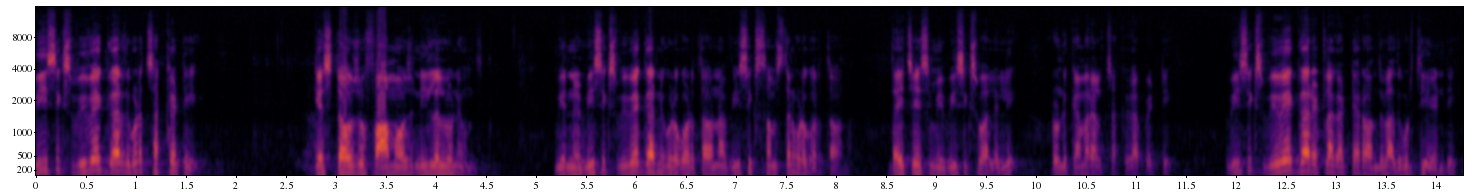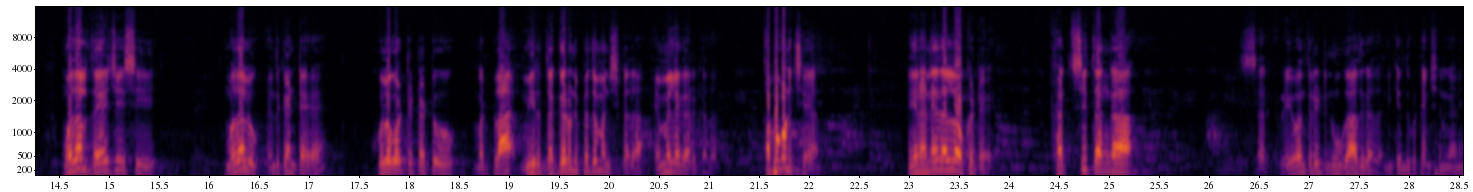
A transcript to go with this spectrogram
వి సిక్స్ వివేక్ గారిది కూడా చక్కటి గెస్ట్ హౌస్ ఫామ్ హౌస్ నీళ్ళల్లోనే ఉంది. మీరు నేను వి సిక్స్ వివేక్ గారిని కూడా కొడతా ఉన్నా వి సిక్స్ సంస్థను కూడా కొడతా ఉన్నా. దయచేసి మీ వి సిక్స్ వాళ్ళు వెళ్ళి రెండు కెమెరాలు చక్కగా పెట్టి వి సిక్స్ వివేక్ గారు ఎట్లా కట్టారో అందులో అది కూడా తీయండి. మొదలు దయచేసి మొదలు ఎందుకంటే కూలగొట్టేటట్టు మరి ప్లా మీరు దగ్గరుండి పెద్ద మనిషి కదా ఎమ్మెల్యే గారు కదా తప్పకుండా చేయాలి. నేను అనేదల్లా ఒకటే ఖచ్చితంగా సరే రేవంత్ రెడ్డి నువ్వు కాదు కదా నీకు ఎందుకు టెన్షన్ కానీ?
